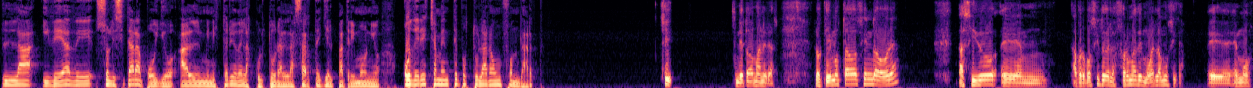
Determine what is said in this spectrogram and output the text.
la idea de solicitar apoyo al Ministerio de las Culturas, las Artes y el Patrimonio o derechamente postular a un Fondart? Sí, de todas maneras. Lo que hemos estado haciendo ahora ha sido eh, a propósito de la forma de mover la música. Eh, hemos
